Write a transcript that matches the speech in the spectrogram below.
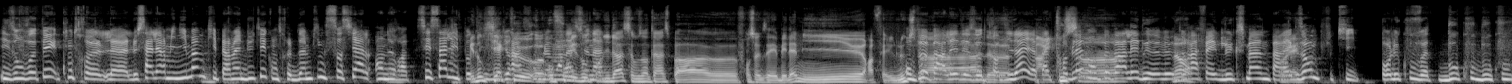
Ils ont voté contre la le salaire minimum qui permet de lutter contre le dumping social en Europe. C'est ça l'hypocrisie du Rassemblement national. au fond, les autres candidats, ça vous intéresse pas euh, François-Xavier Bellamy, Raphaël Glucksmann. On peut parler des autres candidats, il n'y a pas de problème. On peut parler de, Raphaël Glucksmann, par exemple, qui pour le coup, vote beaucoup, beaucoup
